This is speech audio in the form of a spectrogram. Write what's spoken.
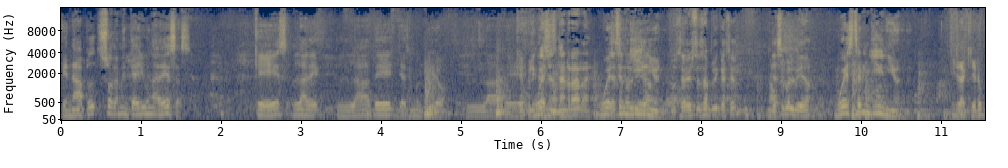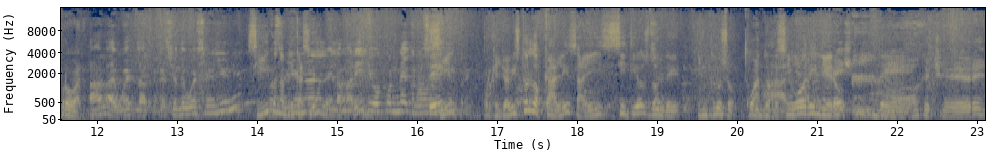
en Apple, solamente hay una de esas, que es la de, la de, ya se me olvidó, la de ¿Qué aplicación West- tan rara? Western. Union. ¿Usted ha visto esa aplicación? No. Ya se me olvidó. Western Union. Y la quiero probar. Ah, la, de la aplicación de Western Union. Sí, con Western aplicación. Union, El, amarillo con negro. Sí. Siempre. Porque yo he visto locales, hay sitios donde incluso cuando Ah, recibo dinero de... Oh, qué chévere.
